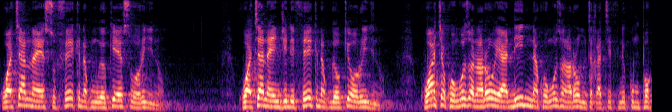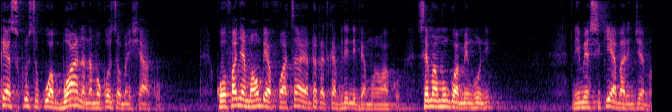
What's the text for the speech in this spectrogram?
kuachana na yesu feki na kumgeukia yesu original. Kuachana na injili feki na kugeukia original. Kuacha kuongozwa na roho ya dini na kuongozwa na roho mtakatifu ni kumpokea yesu kristo kuwa bwana na mwokozi wa maisha yako. Kwa ufanya maombi yafuatayo yanatoka katika vilindi vya moyo wako. Sema mungu wa mbinguni nimesikia habari njema.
